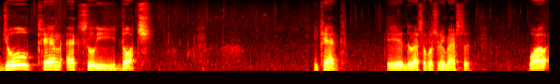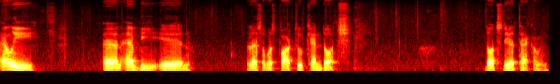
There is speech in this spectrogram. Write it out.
Joel can actually dodge. He can't in The Last of Us Remastered. While Ellie and Abby in The Last of Us Part 2 can dodge. Dodge the attack, I mean.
